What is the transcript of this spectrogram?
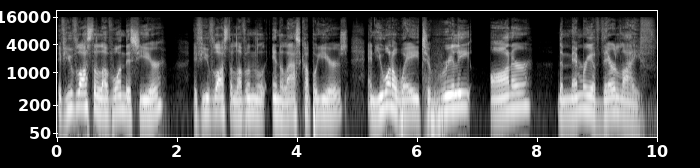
If you've lost a loved one this year if you've lost a loved one in the last couple years and you want a way to really honor the memory of their life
